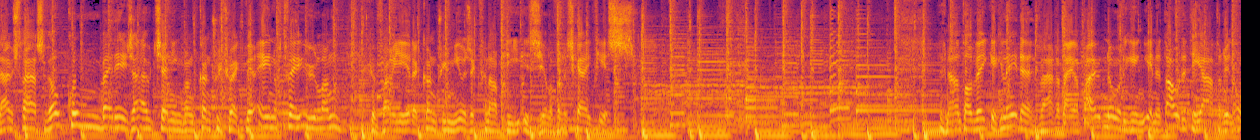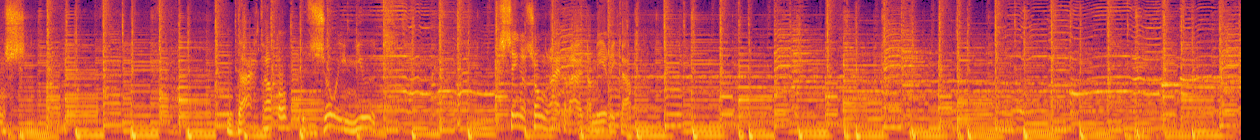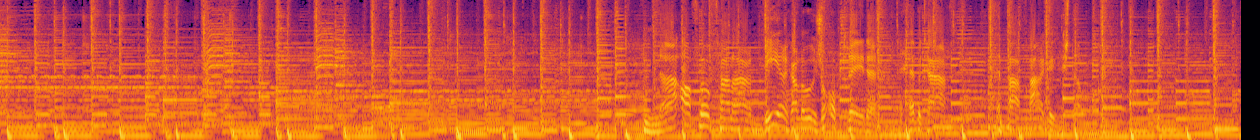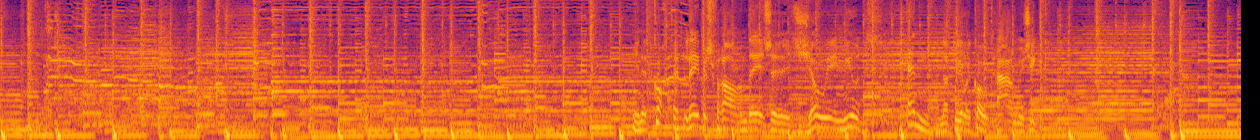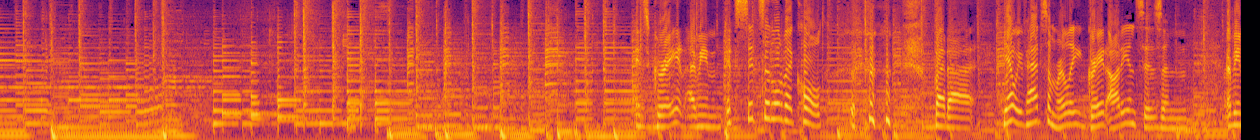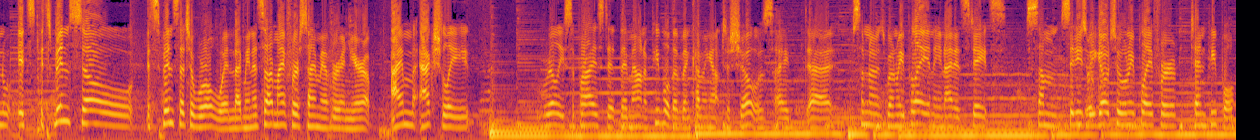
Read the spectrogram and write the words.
Luisteraars, welkom bij deze uitzending van Country Track. Weer één of twee uur lang gevarieerde country music vanaf die zilveren schijfjes. Een aantal weken geleden waren wij op uitnodiging in het Oude Theater in Os. Daar trad op Zoe Newt, singer-songwriter uit Amerika. Na afloop van haar weergaloze optreden heb ik haar een paar vragen gesteld. In het kort het levensverhaal van deze Zoe Newt en natuurlijk ook haar muziek. It's great. I mean, it's it's a little bit cold, but uh, yeah, we've had some really great audiences, and I mean, it's it's been so it's been such a whirlwind. I mean, it's my first time ever in Europe. I'm actually really surprised at the amount of people that have been coming out to shows. I uh, sometimes when we play in the United States, some cities we go to and we play for ten people.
